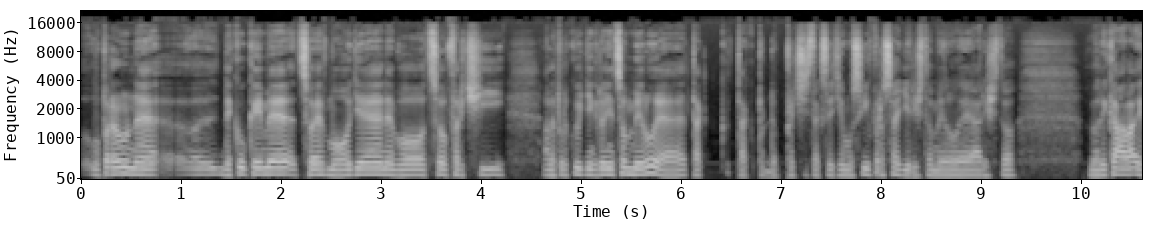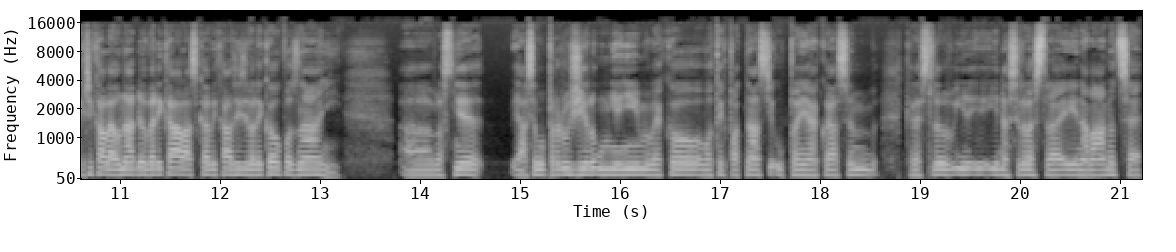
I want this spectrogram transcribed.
opravdu ne, nekoukejme, co je v módě nebo co frčí, ale pokud někdo něco miluje, tak, tak proč tak se tím musí prosadit, když to miluje a když to veliká, jak říkal Leonardo, veliká láska vychází z velikého poznání. A vlastně já jsem opravdu žil uměním jako od těch 15 úplně, jako já jsem kreslil i, i na Silvestra, i na Vánoce.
